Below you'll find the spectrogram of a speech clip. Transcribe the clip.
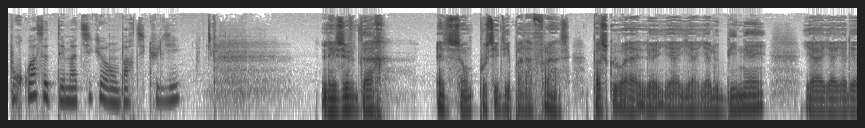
pourquoi cette thématique en particulier? Les œuvres d'art, elles sont possédées par la France parce que voilà, il y y a, le Bénin, il y a, y, a, y, a des,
